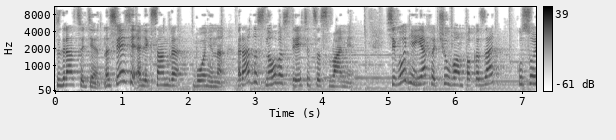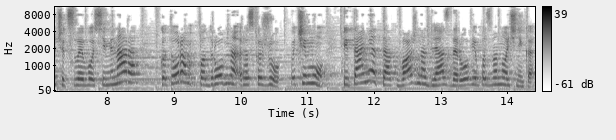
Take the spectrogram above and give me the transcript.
Здравствуйте, на связи Александра Бонина. Рада снова встретиться с вами. Сегодня я хочу вам показать кусочек своего семинара, в котором подробно расскажу, почему питание так важно для здоровья позвоночника,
